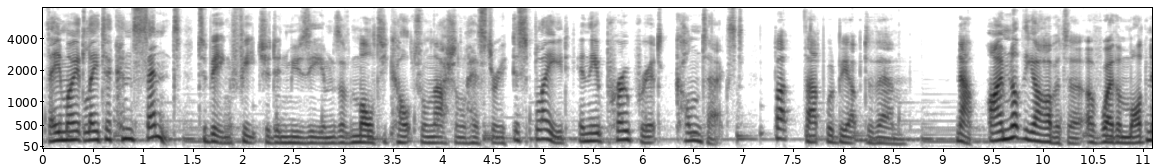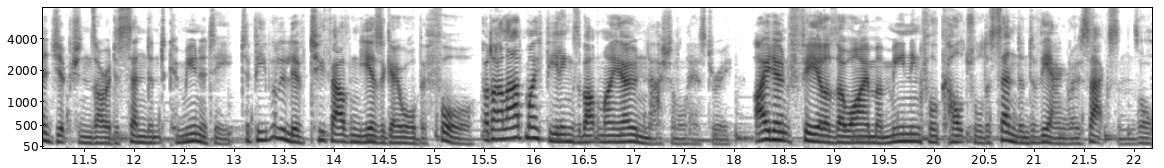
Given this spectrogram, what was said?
they might later consent to being featured in museums of multicultural national history displayed in the appropriate context. But that would be up to them. Now, I'm not the arbiter of whether modern Egyptians are a descendant community to people who lived 2,000 years ago or before, but I'll add my feelings about my own national history. I don't feel as though I'm a meaningful cultural descendant of the Anglo Saxons, or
